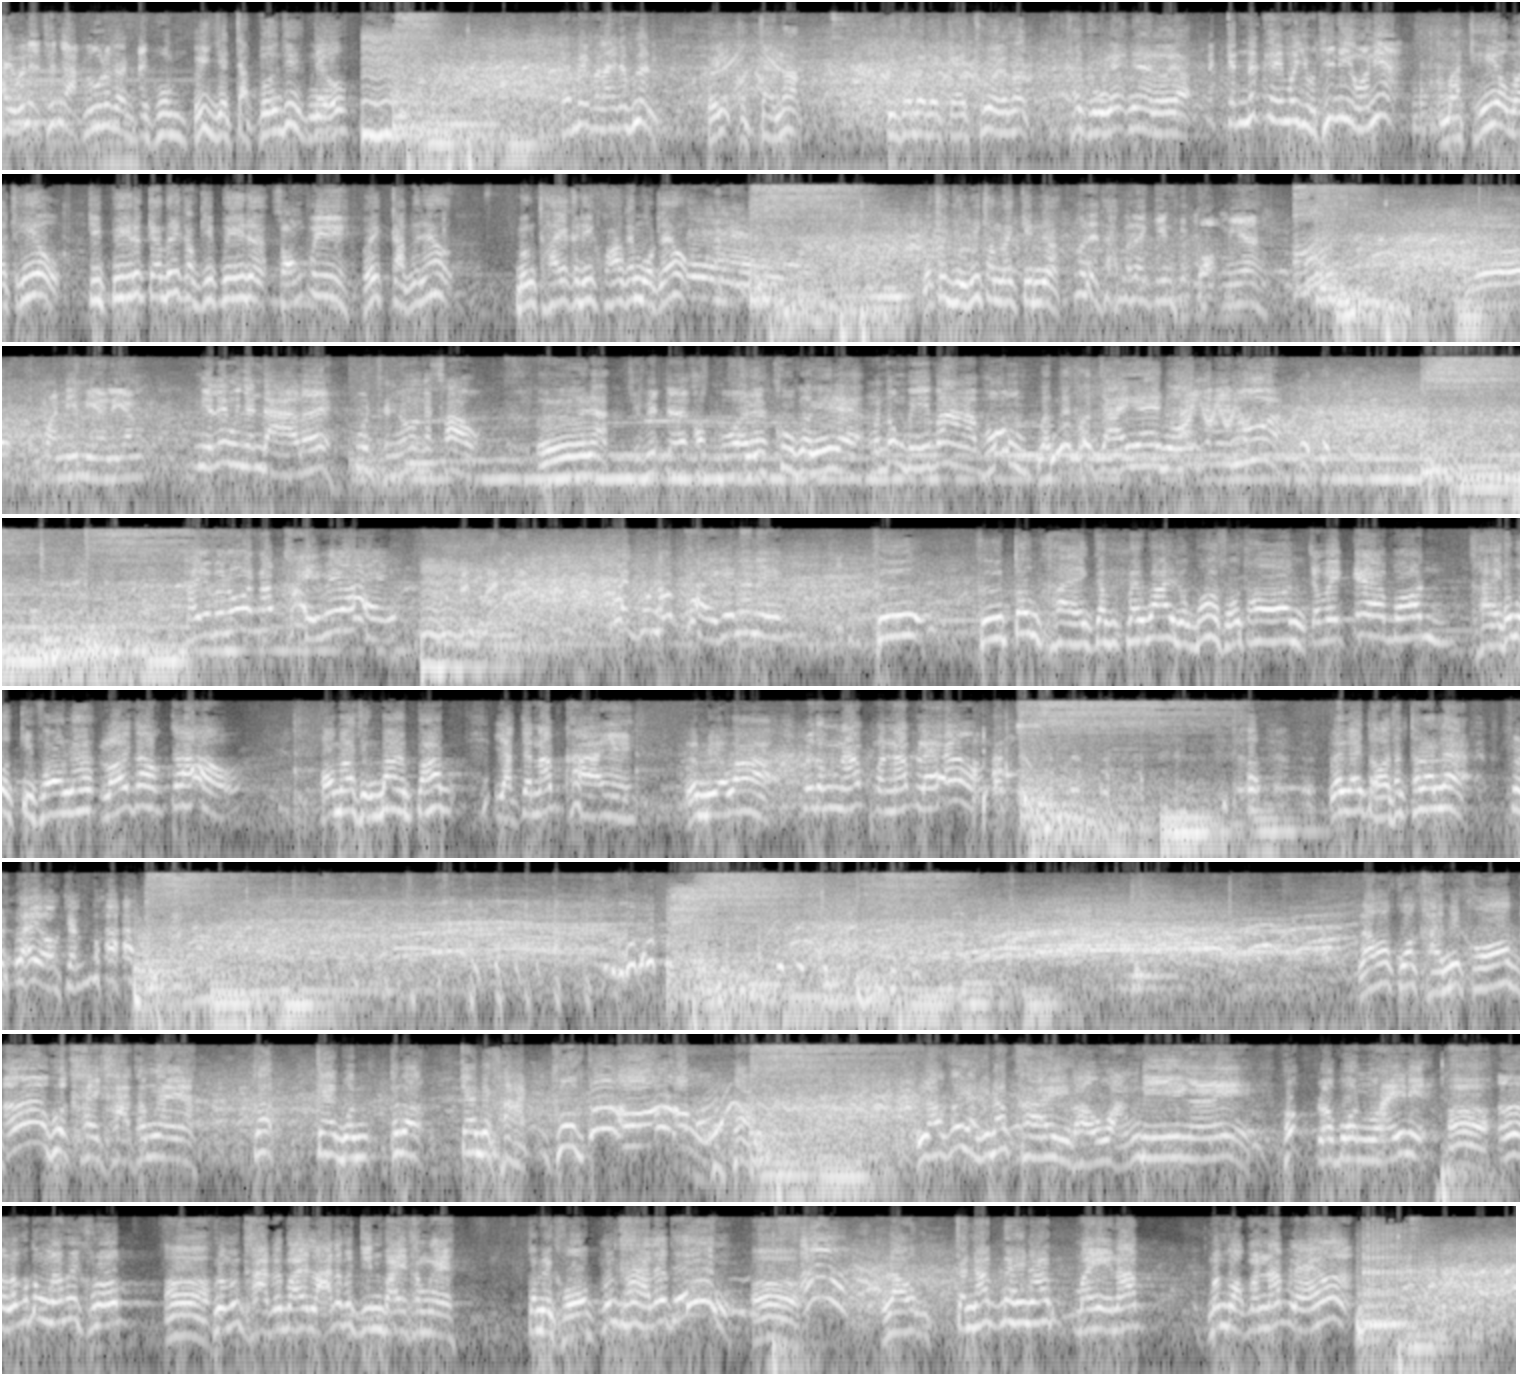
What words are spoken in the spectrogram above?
รวะเนี่ยฉันอยากรู้แล้วกันไอ้พงษ์เฮ้ยอย่าจับตัวที่เหนียวแกไม่เป็นไรนะเพื่อนเฮ้ยขอบใจมากที่ทำไมได้แกช่วยแล้วก็ฉันคงเละแน่เลยอะแกนึกไงมาอยู่ที่นี่วะเนี่ยมาเที่ยวมาเที่ยว กี่ปีแล้วแกไม่ได้กลับกี่ปีเนี่ยสองปีเฮ้ยกลับไปแล้ว เมืองไทยคดีความกันหมดแล้ว แล้วก็อยู่นี่ทำไมกินเนี่ยไม่ได้ทำอะไรกินที่เกาะเมียเออวันนี้เมียเลี้ยงเมียเลี้ยงมันยันด่าเลย พูดถึงแล้วมันก็เศร้า เออน่ะชีวิตเจอครอบครัวชีเลวิยตคู่กันอย่างนี้แหละ มันต้องมีบ้างอะพงษ์มันไม่เข้าใจไงหนูใครจะไปรู้อะใครจะไปรู้ว่านับไข่ไม่ได้ให้กูนับไข่แค่นั้นเองคือคือต้มไข่จะไปไหว้หลวงพ่อโสธรจะไปแก้บอลไข่ทั้งหมดกี่ฟองนะร้อยเก้าเก้าพอมาถึงบ้านปั๊บอยากจะนับไข่แล้วเมียว่า ไม่ต้องนับมันนับแล้ว แล้วไงต่อเท่านั้นแหละมันไล่ออกจากบ้าน เราก็กลัวไข่ไม่ครบเออพวกไข่ขาดทำไงอะก็แก้บนก็ว่าแก้ไม่ขาด ถูกต้องเราก็อยากจะนับไข่ เราหวังดีไงเพราะเราบนไว้นี่ เออ เออเราก็ต้องนับให้ครบเออ เพื่อมันขาดไปใบหลานเอาไปกินใบทำไง ก็ไม่ครบ มันขาดแล้วเท่งเอออ้าวเราจะนับไม่ให้นับไม่ให้นับ มันบอกมันนับแล้วอะ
